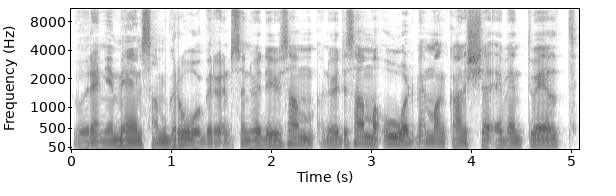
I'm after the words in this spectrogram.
ur en gemensam grogrund, så nu är det ju sam, nu är det samma ord, men man kanske eventuellt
